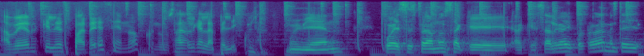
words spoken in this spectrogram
a ver qué les parece, ¿no? Cuando salga la película. Muy bien, pues esperamos a que, a que salga y probablemente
